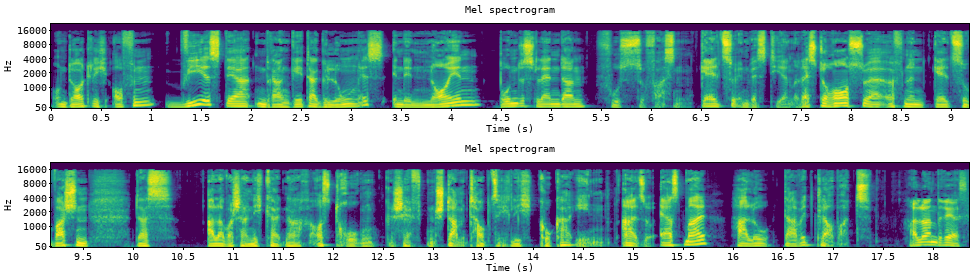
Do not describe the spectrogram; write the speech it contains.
und deutlich offen, wie es der Ndrangheta gelungen ist, in den neuen Bundesländern Fuß zu fassen, Geld zu investieren, Restaurants zu eröffnen, Geld zu waschen, das aller Wahrscheinlichkeit nach aus Drogengeschäften stammt, hauptsächlich Kokain. Also erstmal, hallo David Klaubert. Hallo Andreas.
